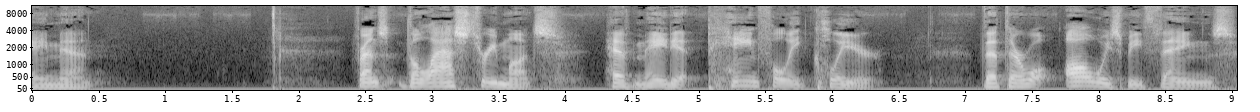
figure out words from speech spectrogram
Amen. Friends, the last three months have made it painfully clear that there will always be things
